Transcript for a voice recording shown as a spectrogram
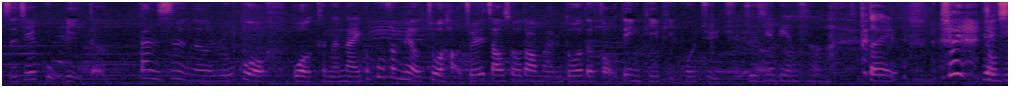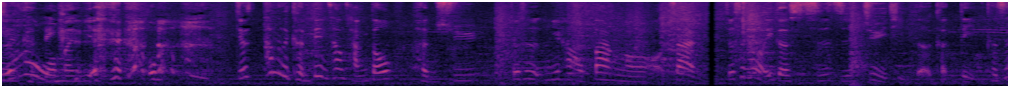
直接鼓励的。但是呢，如果我可能哪一个部分没有做好，就会遭受到蛮多的否定、批评或拒绝。直接鞭策，对，所以有时候我们也，我们就是他们的肯定常常都很虚，就是你好棒哦，赞，就是没有一个实质具体的肯定。可是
